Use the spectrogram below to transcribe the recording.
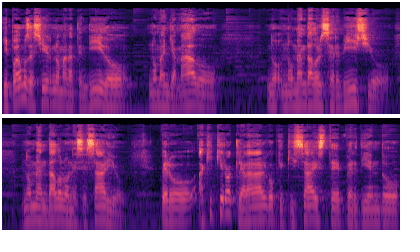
Y podemos decir, no me han atendido, no me han llamado, no, no me han dado el servicio, no me han dado lo necesario. Pero aquí quiero aclarar algo que quizá esté perdiendo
